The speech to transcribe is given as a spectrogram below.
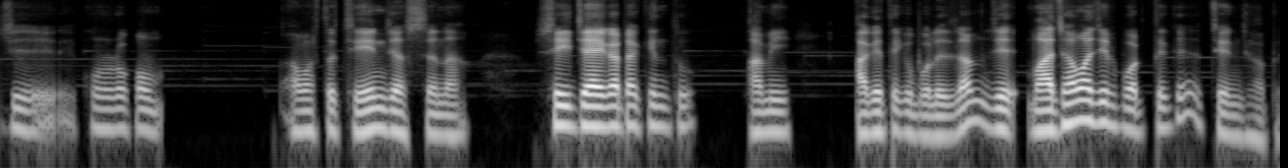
যে কোনো রকম আমার তো চেঞ্জ আসছে না। সেই জায়গাটা কিন্তু আমি আগে থেকে বলে দিলাম যে মাঝামাঝির পর থেকে চেঞ্জ হবে।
